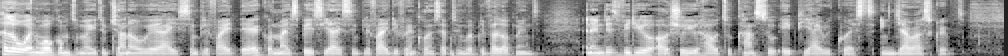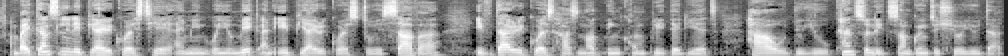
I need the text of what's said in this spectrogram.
Hello and welcome to my YouTube channel where I simplify tech. On my space here I simplify different concepts in web development. And in this video I'll show you how to cancel API requests in JavaScript. And by canceling API request here, I mean when you make an API request to a server, if that request has not been completed yet, how do you cancel it? So I'm going to show you that.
